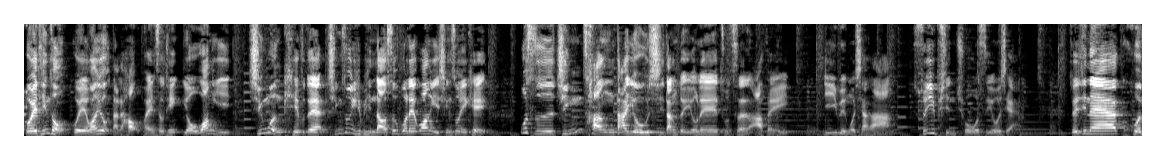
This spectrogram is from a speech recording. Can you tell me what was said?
各位听众，各位网友，大家好，欢迎收听由网易新闻客户端轻松一刻频道首播的网易轻松一刻。我是经常打游戏当队友的主持人阿飞。你以为我想啊？水平确实有限。最近呢，昆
